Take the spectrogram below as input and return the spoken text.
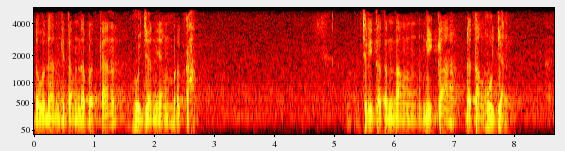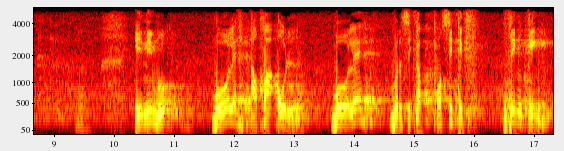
Mudah-mudahan kita mendapatkan hujan yang berkah. Cerita tentang nikah, datang hujan. Ini Bu, boleh tafaul boleh bersikap positif thinking.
